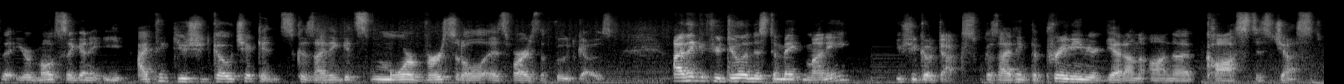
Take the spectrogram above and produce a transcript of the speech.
that you're mostly going to eat, I think you should go chickens because I think it's more versatile as far as the food goes. I think if you're doing this to make money, you should go ducks because I think the premium you get on the on the cost is just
